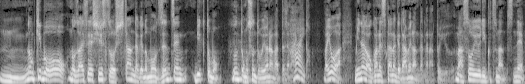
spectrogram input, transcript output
うん、の規模の財政支出をしたんだけども、全然ビクとも、うんともすんとも言わなかったじゃないかと。はい、まあ、要は、みんながお金使わなきゃダメなんだからという、まあ、そういう理屈なんですね。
